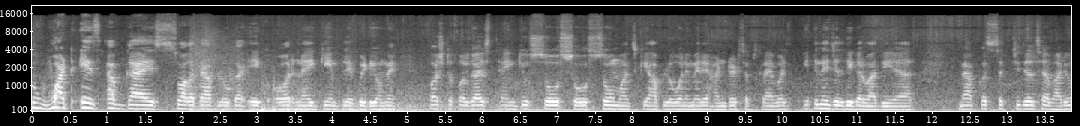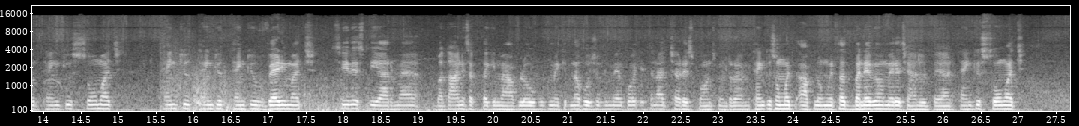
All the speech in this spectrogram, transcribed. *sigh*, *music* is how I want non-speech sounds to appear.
So what is up guys? स्वागत है आप लोगों का एक और नए गेम प्ले वीडियो में। First of all guys thank you so so so much कि आप लोगों ने मेरे हंड्रेड सब्सक्राइबर्स इतने जल्दी करवा दिए यार। मैं आपका सच्ची दिल से आभारी हूँ। Thank you so much thank you thank you thank you very much seriously यार, मैं बता नहीं सकता कि मैं आप लोगों मैं कितना खुश हूँ कि मेरे को इतना अच्छा रिस्पांस मिल रहा है। थैंक यू सो मच आप लोग मेरे साथ बने हुए हो मेरे चैनल पे यार। थैंक यू सो मच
